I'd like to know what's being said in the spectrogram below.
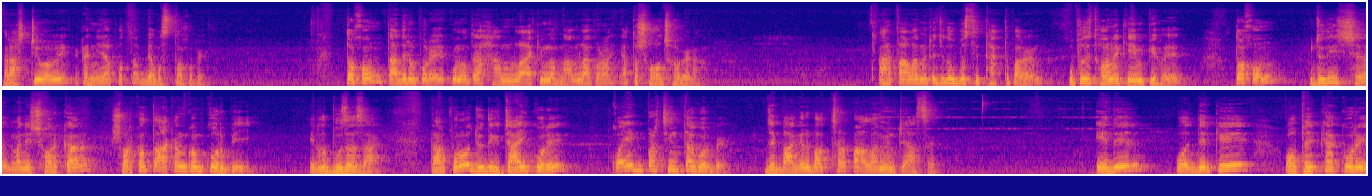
রাষ্ট্রীয়ভাবে একটা নিরাপত্তা ব্যবস্থা হবে। তখন তাদের উপরে কোনো হামলা কিংবা মামলা করা এত সহজ হবে না। আর পার্লামেন্টে যদি উপস্থিত থাকতে পারেন, উপস্থিত হন নাকি এমপি হয়ে, তখন যদি মানে সরকার সরকার তো আকাঙ্ক্ষা করবেই। এটা তো বোঝা যায়। তারপরও যদি যাই করে কয়েকবার চিন্তা করবে যে বাঘের বাচ্চার পার্লামেন্টে আছে। এদের, ওদেরকে অপেক্ষা করে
